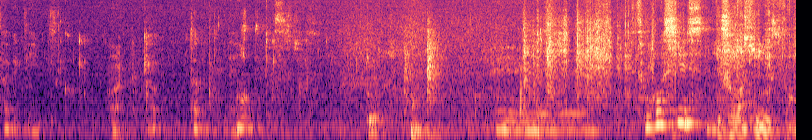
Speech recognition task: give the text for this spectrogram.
食べていいですか？はい。あ食べてない人です。どうです？かえ忙しいですね。忙しいんですよね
